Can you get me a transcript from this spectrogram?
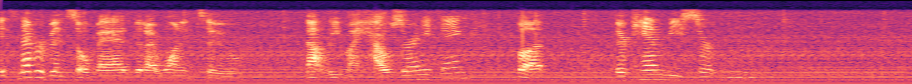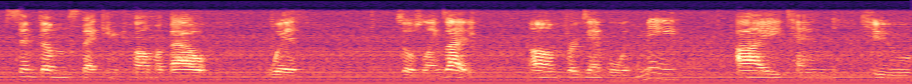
it's never been so bad that I wanted to not leave my house or anything, but there can be certain symptoms that can come about with social anxiety. Um, for example, with me, I tend to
